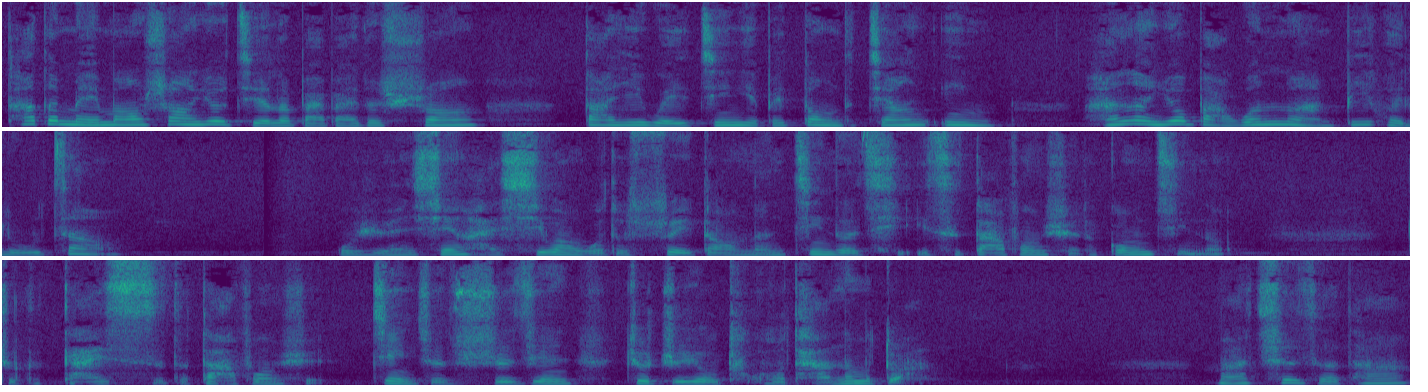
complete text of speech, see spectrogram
他的眉毛上又结了白白的霜，大衣围巾也被冻得僵硬，寒冷又把温暖逼回炉灶。我原先还希望我的隧道能经得起一次大风雪的攻击呢。这个该死的大风雪，静止的时间就只有吐口痰那么短。妈斥责他，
